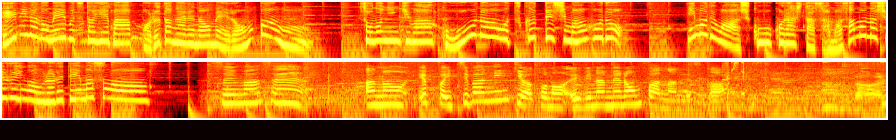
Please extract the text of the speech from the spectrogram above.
海老名の名物といえばポルトガルのメロンパン。その人気はコーナーを作ってしまうほど今では趣向を凝らしたさまざまな種類が売られていますが。すいません。あのやっぱ一番人気はこのエビナメロンパンなんですか？なる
